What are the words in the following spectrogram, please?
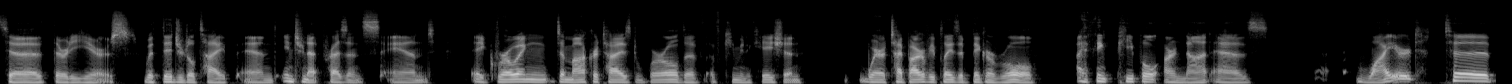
to 30 years with digital type and internet presence and a growing democratized world of, of communication where typography plays a bigger role. I think people are not as uh, wired to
